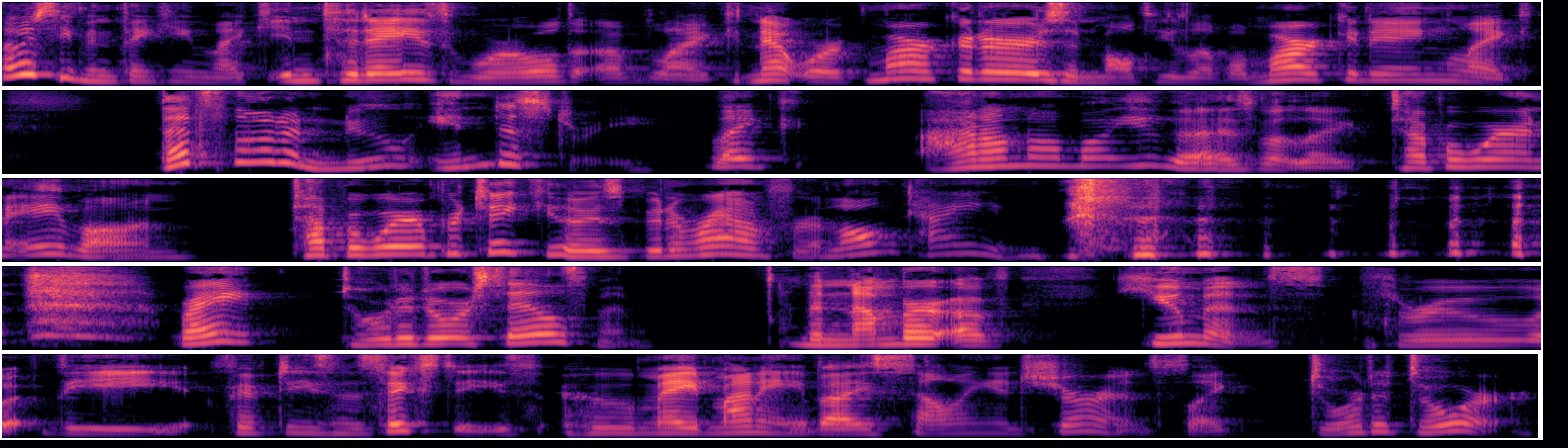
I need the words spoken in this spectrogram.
I was even thinking, like, in today's world of like network marketers and multi level marketing, like, that's not a new industry. Like, I don't know about you guys, but like Tupperware and Avon, Tupperware in particular has been around for a long time. right? Door to door salesman. The number of humans through the 50s and 60s who made money by selling insurance, like door to door.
